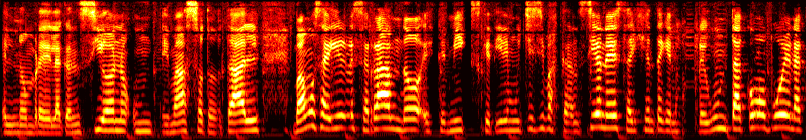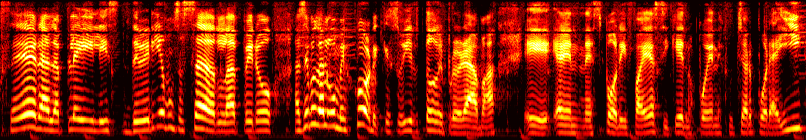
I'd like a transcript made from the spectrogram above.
el nombre de la canción, un temazo total. Vamos a ir cerrando este mix que tiene muchísimas canciones. Hay gente que nos pregunta cómo pueden acceder a la playlist. Deberíamos hacerla, pero hacemos algo mejor que subir todo el programa eh, en Spotify, así que nos pueden escuchar por ahí,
